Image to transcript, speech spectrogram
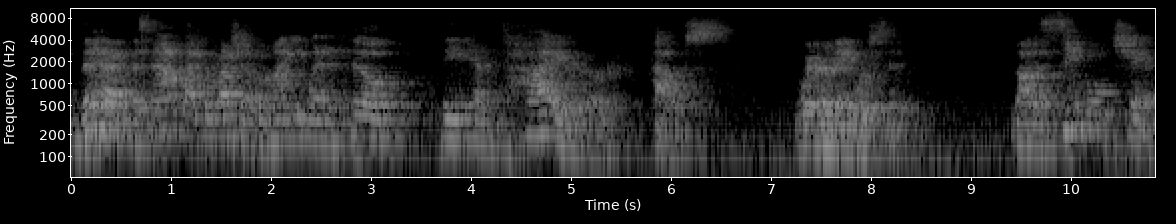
of them. Then, the sound like the rush of a mighty wind filled the entire house where they were sitting. Not a single chair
